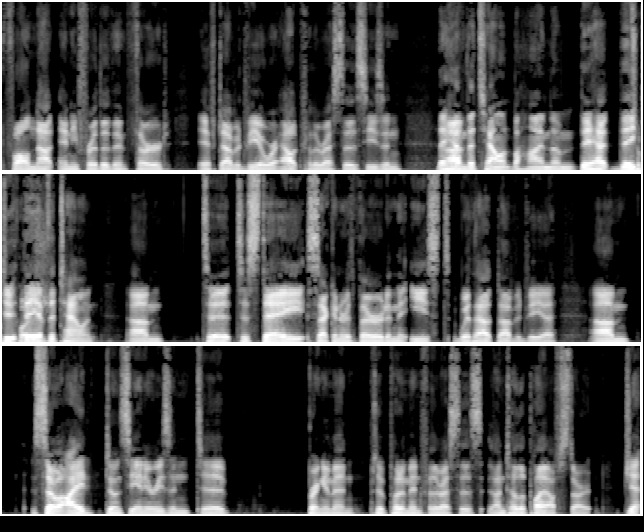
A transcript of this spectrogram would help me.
fall not any further than third if David Villa were out for the rest of the season. They have Um, the talent behind them. They have they do push. they have the talent um, to to stay second or third in the East without David Villa. Um, so I don't see any reason to bring him in to put him in for the rest of this until the playoffs start. Ge-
